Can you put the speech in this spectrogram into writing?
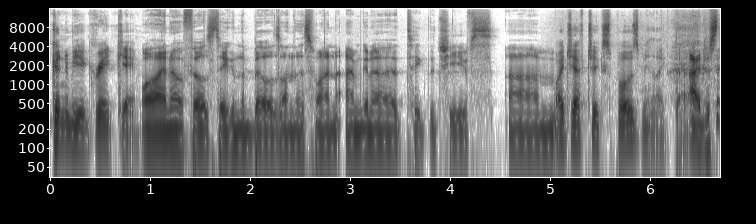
Going to be a great game. Well, I know Phil's taking the Bills on this one. I'm gonna take the Chiefs. Um, Why'd you have to expose me like that? I just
